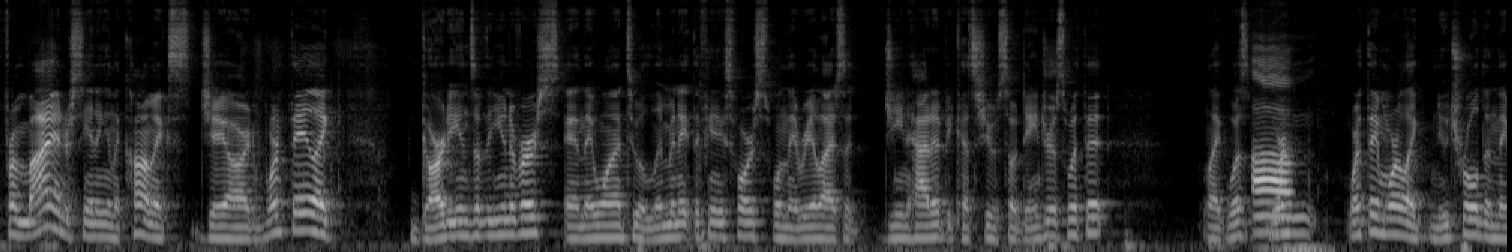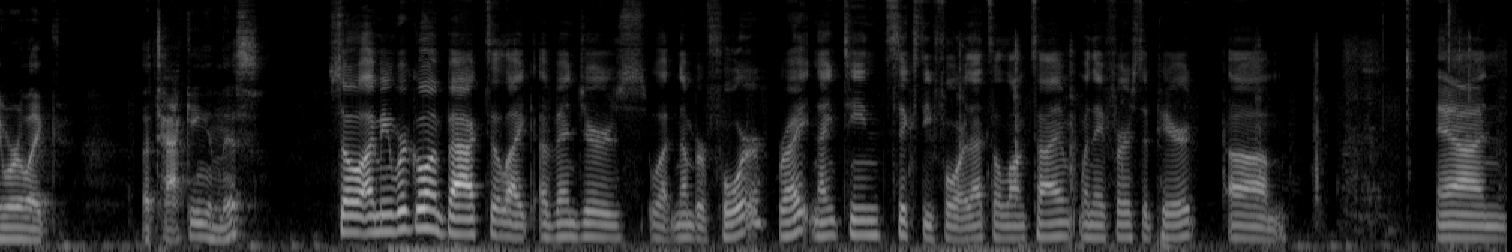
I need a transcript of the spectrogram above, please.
from my understanding in the comics, Jr. weren't they like guardians of the universe and they wanted to eliminate the Phoenix Force when they realized that Jean had it because she was so dangerous with it? Like, was weren't, Um. weren't they more like neutral than they were like attacking in this? So I mean, we're going back to like Avengers, what number four, right? 1964. That's a long time when they first appeared. Um, and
